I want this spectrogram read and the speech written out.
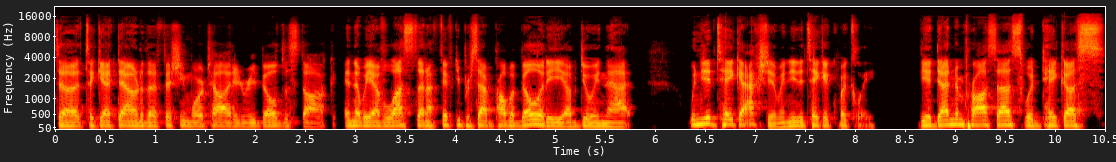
to, to get down to the fishing mortality to rebuild the stock, and that we have less than a 50% probability of doing that, we need to take action. We need to take it quickly. The addendum process would take us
